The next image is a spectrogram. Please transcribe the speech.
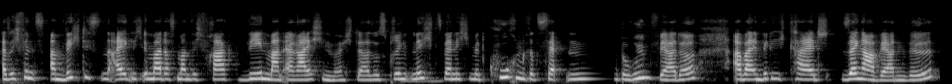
Also ich finde es am wichtigsten eigentlich immer, dass man sich fragt, wen man erreichen möchte. Also es bringt nichts, wenn ich mit Kuchenrezepten berühmt werde, aber in Wirklichkeit Sänger werden will.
